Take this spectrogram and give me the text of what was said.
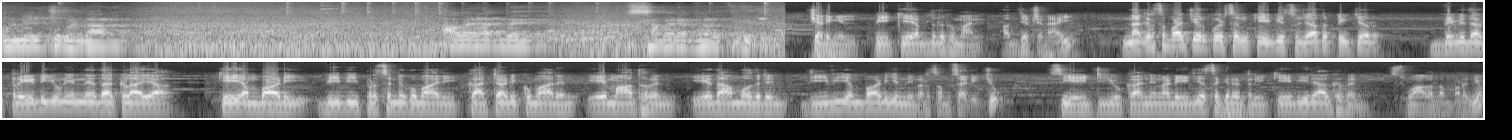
ഉന്നയിച്ചുകൊണ്ടാണ് അവരന്ന് സമരം നടത്തിയത്. ചടങ്ങിൽ പി കെ അബ്ദുറഹ്മാൻ അധ്യക്ഷനായി. നഗരസഭാ chairperson K V Sujatha teacher വിവിധ ട്രേഡ് യൂണിയൻ നേതാക്കളായ K Ambadi V V Prasannakumari Kattadikumaran A Madhavan A Damodaran D V Ambadi എന്നിവർ സംസാരിച്ചു. C I T U Kanhangad area secretary K V Raghavan സ്വാഗതം പറഞ്ഞു.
